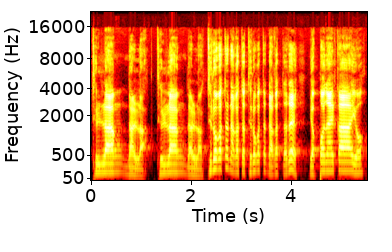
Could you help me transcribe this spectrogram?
들락날락 들락날락 들어갔다 나갔다 들어갔다 나갔다를 몇 번 할까요?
